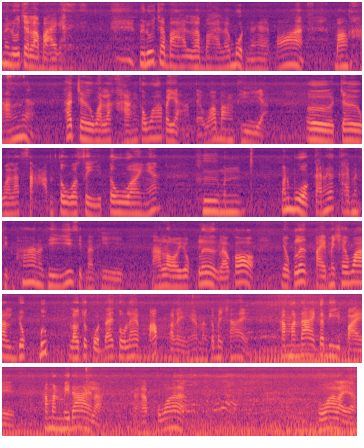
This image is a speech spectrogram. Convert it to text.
ไม่รู้จะระบายกัน ไม่รู้จะบายระบายแล้วบ่นยังไง เพราะว่าบางครั้งเนี่ย ถ้าเจอวันละครั้งก็ว่าไปอย่างแต่ว่าบางทีอะเออเจอวันละสามตัวสี่ตัวอย่างเงี้ยคือมันมันบวกกันก็กลายเป็นสิบห้านาทียี่สิบนาทีนะรอยกเลิกแล้วก็ยกเลิกไปไม่ใช่ว่ายกปุ๊บ เราจะกดได้ตัวแรกปั๊บอะไรเงี้ยมันก็ไม่ใช่ ถ้ามันได้ก็ดีไป ถ้ามันไม่ได้ล่ะนะครับ เพราะว่า เพราะว่าอะไรอะ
